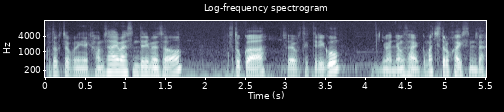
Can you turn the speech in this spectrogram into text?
구독자분에게 감사의 말씀드리면서 구독과 좋아요 부탁드리고 이만 영상을 끝마치도록 하겠습니다.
